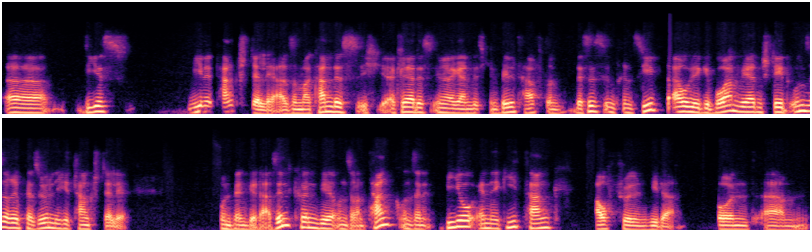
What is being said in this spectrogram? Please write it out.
äh, die ist wie eine Tankstelle. Also man kann das, ich erkläre das immer gerne ein bisschen bildhaft und das ist im Prinzip, da wo wir geboren werden, steht unsere persönliche Tankstelle. Und wenn wir da sind, können wir unseren Tank, unseren Bioenergietank auffüllen wieder. Und ähm,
